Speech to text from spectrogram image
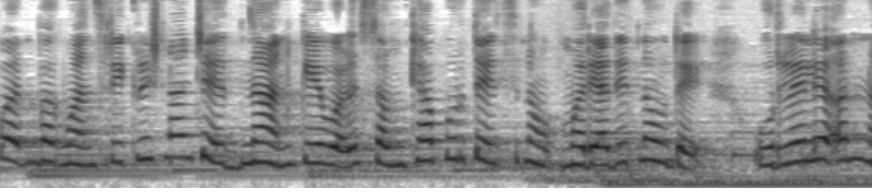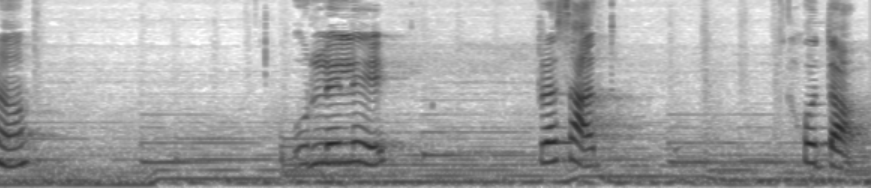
पण भगवान श्रीकृष्णांचे ज्ञान केवळ संख्यापुरतेच नव मर्यादित नव्हते. उरलेले अन्न उरलेले प्रसाद होता.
